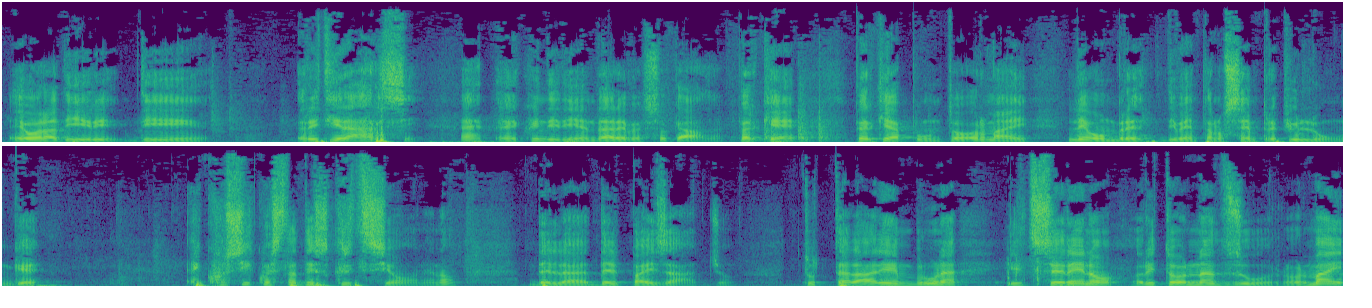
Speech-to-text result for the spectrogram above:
è ora di, di ritirarsi eh, e quindi di andare verso casa, perché, perché appunto ormai le ombre diventano sempre più lunghe. E così questa descrizione, no? Del, del paesaggio. Tutta l'aria in bruna, il sereno ritorna azzurro. Ormai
